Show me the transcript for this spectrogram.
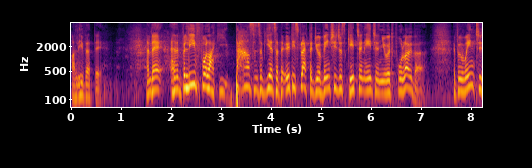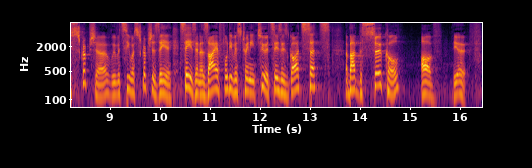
I'll leave that there. And they, and believe for like thousands of years that the earth is flat, that you eventually just get to an edge and you would fall over. If we went to scripture, we would see what scripture says. In Isaiah 40, verse 22, it says, as God sits above the circle of the earth.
